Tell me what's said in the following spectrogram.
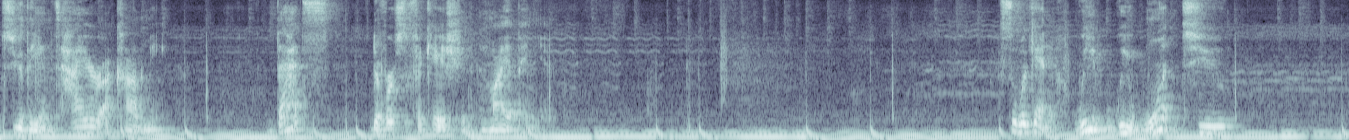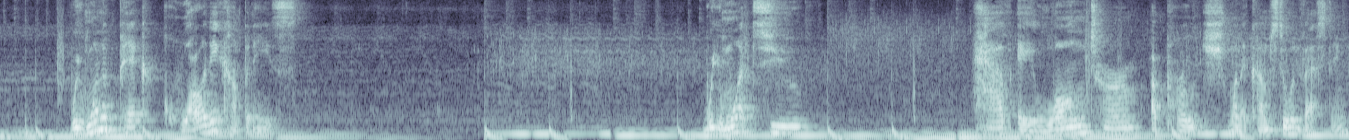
to the entire economy. That's diversification in my opinion. So again, we we want to we want to pick quality companies. We want to have a long-term approach when it comes to investing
